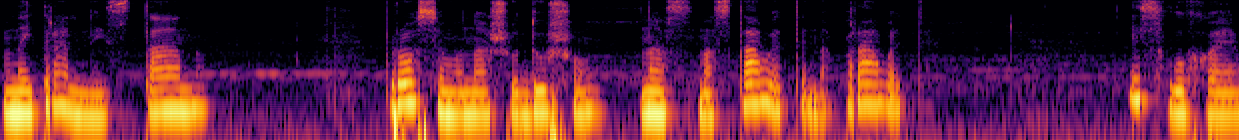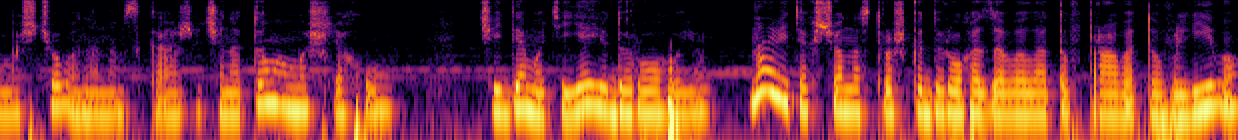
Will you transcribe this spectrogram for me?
в нейтральний стан. Просимо нашу душу нас наставити, направити. І слухаємо, що вона нам скаже, чи на тому ми шляху, чи йдемо тією дорогою. Навіть якщо нас трошки дорога завела то вправо, то вліво,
